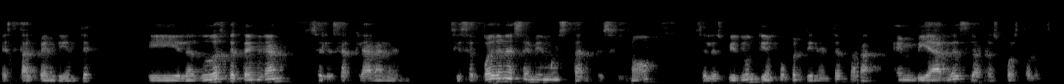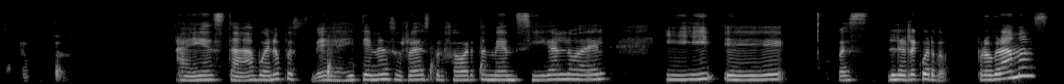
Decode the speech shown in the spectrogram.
está al pendiente. Y las dudas que tengan se les aclaran, si se puede en ese mismo instante, si no, se les pide un tiempo pertinente para enviarles la respuesta a lo que están preguntando. Ahí está. Bueno, pues eh, ahí tienen sus redes, por favor también síganlo a él. Y eh, pues les recuerdo, programas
